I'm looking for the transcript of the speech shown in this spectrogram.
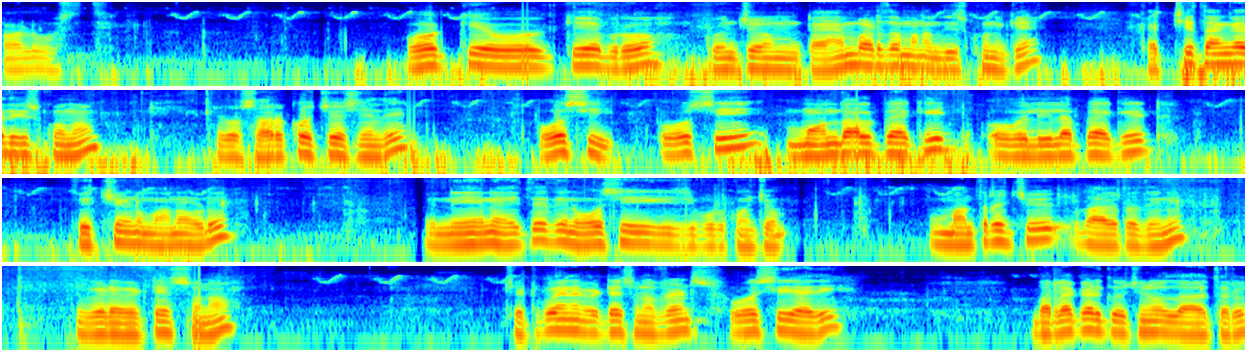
పాలు వస్తాయి. Okay okay bro. కొంచెం టైం పడతాం మనం తీసుకునికే? ఖచ్చితంగా తీసుకుందాం. ఇక సరుకు వచ్చేసింది. ఓసి ఓసి మొందాల ప్యాకెట్ ఒక లీల ప్యాకెట్ తెచ్చిండు మనోడు. నేనైతే దీని ఓసి ఇప్పుడు కొంచెం మంత్రించి తాగుతా దీన్ని. ఇక్కడ పెట్టేస్తున్నా. చెట్టు పైన పెట్టేస్తున్నా ఫ్రెండ్స్. ఓసి అది బర్రకాడికి వచ్చిన వాళ్ళు తాగుతారు.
